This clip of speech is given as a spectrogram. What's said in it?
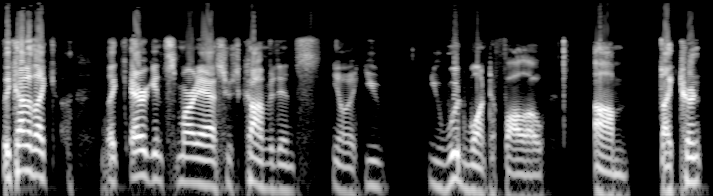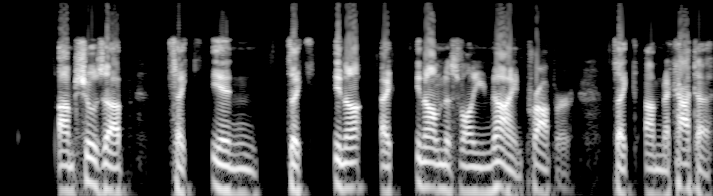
the kind of like like arrogant smartass whose confidence you know like you you would want to follow, um like turn um shows up it's like in it's like in uh, like in Volume Nine proper. It's like um Nakata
